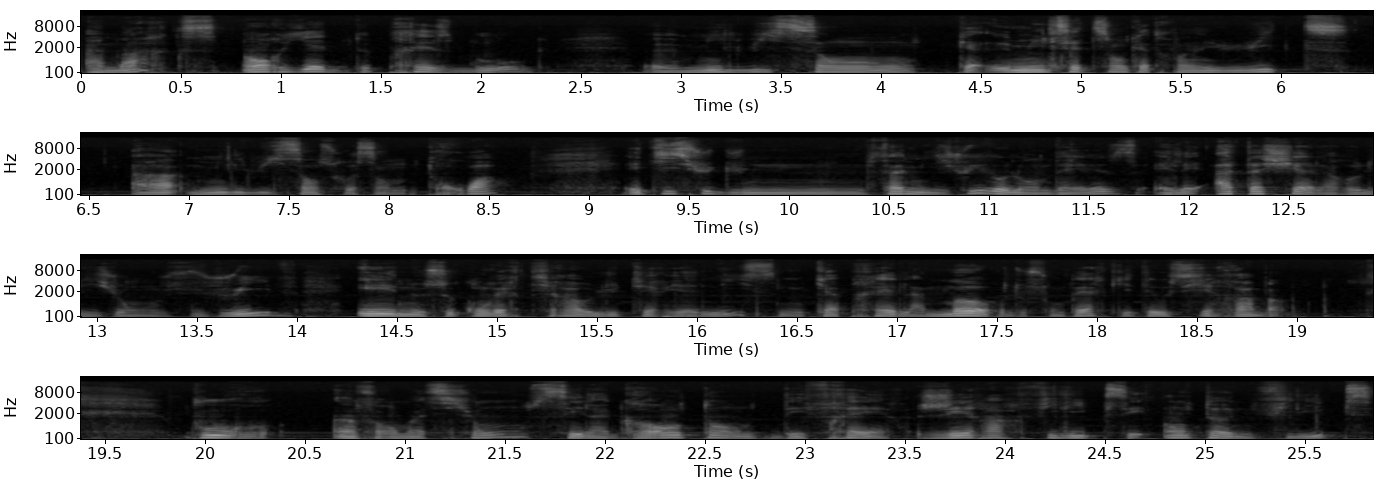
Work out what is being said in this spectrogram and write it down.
à Marx, Henriette de Presbourg, 1788 euh, à 1863, est issue d'une famille juive hollandaise. Elle est attachée à la religion juive et ne se convertira au luthérianisme qu'après la mort de son père qui était aussi rabbin. Pour information, c'est la grand-tante des frères Gérard Phillips et Anton Phillips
